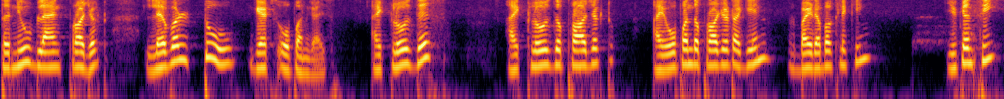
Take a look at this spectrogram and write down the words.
the new blank project, level 2 gets open guys. I close this. I close the project. I open the project again by double clicking. You can see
